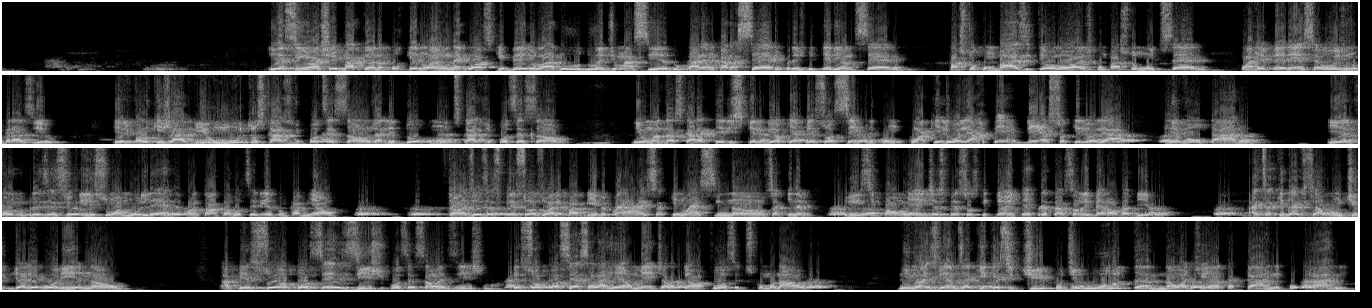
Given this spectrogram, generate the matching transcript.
E assim, eu achei bacana porque não é um negócio que veio lá do, do Macedo. O cara é um cara sério, presbiteriano sério. Pastor com base teológica, um pastor muito sério. Uma referência hoje no Brasil. Ele falou que já viu muitos casos de possessão, já lidou com muitos casos de possessão. E uma das características que ele viu é que a pessoa sempre com, com aquele olhar perverso, aquele olhar revoltado. E ele falou que presenciou isso. Uma mulher levantar uma carroceria de um caminhão. Então, às vezes, as pessoas olham para a Bíblia e falam, ah, isso aqui não é assim, não. Isso aqui não é... Principalmente as pessoas que têm uma interpretação liberal da Bíblia. Ah, isso aqui deve ser algum tipo de alegoria. Não. A pessoa possessa, existe possessão? Existe, mano. A pessoa possessa, ela realmente ela tem uma força descomunal. E nós vemos aqui que esse tipo de luta não adianta carne com carne.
